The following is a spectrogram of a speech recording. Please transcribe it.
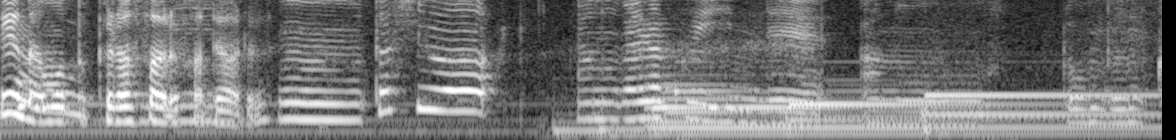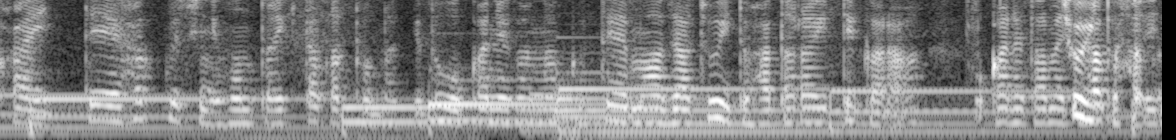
レイナはもっとプラスアルファである、うん。私はあの大学院であの書いて博士に本当は行きたかったんだけどお金がなくてまあじゃあちょいと働いてからお金貯めて博士に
